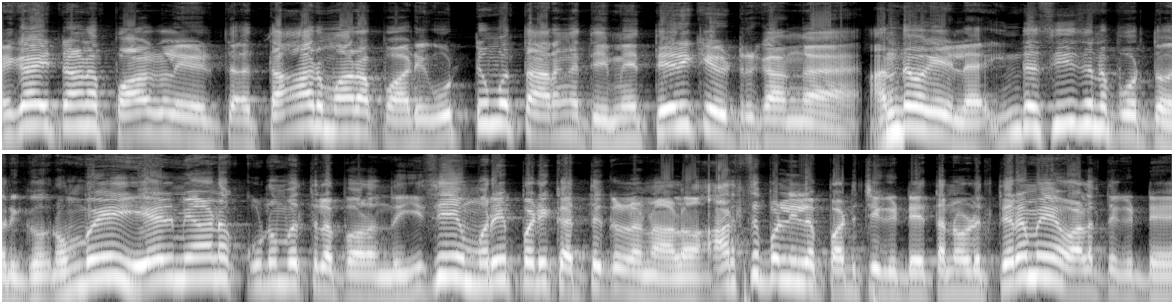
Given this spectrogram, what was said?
மெகாயிட்டான பாடல்களை எடுத்து தாறுமாறா பாடி ஒட்டுமொத்த அரங்கத்தையுமே தெரிக்க விட்டுருக்காங்க. அந்த வகையில் இந்த சீசனை பொறுத்த வரைக்கும் ரொம்பவே ஏழ்மையான குடும்பத்தில் பிறந்து இசையை முறைப்படி கற்றுக்கலனாலும் அரசு பள்ளியில் படிச்சுக்கிட்டு தன்னோட திறமையை வளர்த்துக்கிட்டு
